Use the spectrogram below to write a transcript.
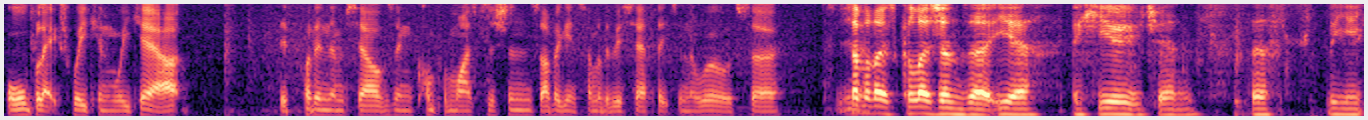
All Blacks week in, week out, they're putting themselves in compromised positions up against some of the best athletes in the world. So, Some of those collisions are yeah are huge, and the the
